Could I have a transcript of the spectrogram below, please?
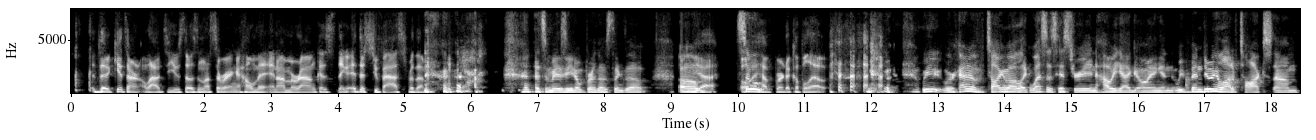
the kids aren't allowed to use those unless they're wearing a helmet. And I'm around because they they're too fast for them. yeah. That's amazing. You don't burn those things out. Um, yeah. So oh, I have burned a couple out. we we're kind of talking about like Wes's history and how he got going, and we've been doing a lot of talks, um,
